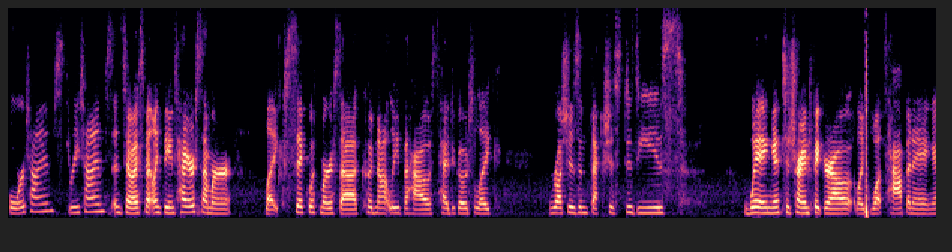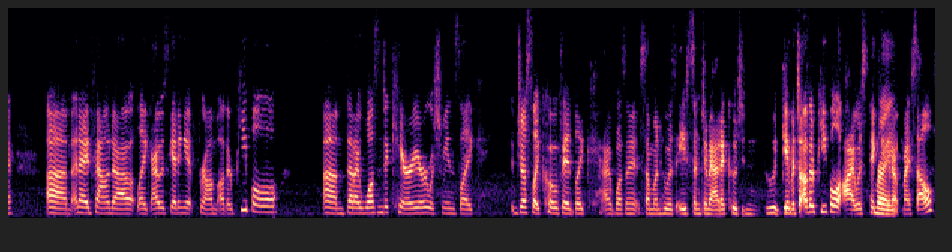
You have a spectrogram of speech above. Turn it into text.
four times, three times, and so I spent like the entire summer like sick with MRSA. Could not leave the house. Had to go to like Rush's infectious disease wing to try and figure out like what's happening. Um, and I had found out like I was getting it from other people. Um, that I wasn't a carrier, which means like just like COVID, like I wasn't someone who was asymptomatic who didn't who would give it to other people. I was picking Right. it up myself.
